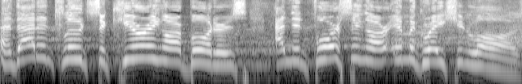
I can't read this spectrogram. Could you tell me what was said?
and that includes securing our borders and enforcing our immigration laws.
